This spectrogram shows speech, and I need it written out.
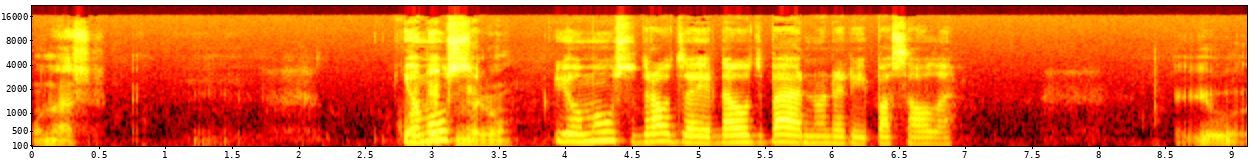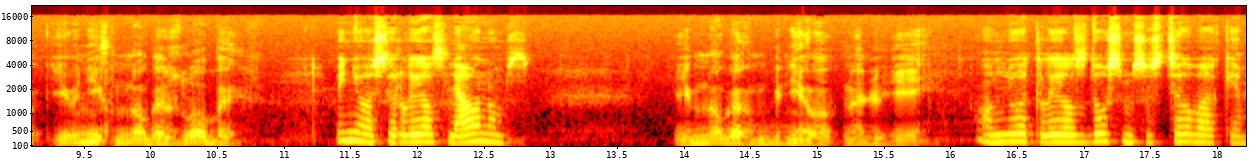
у нас Jo ходят mūsu- в миру. jo mūsu draudzē ir daudz bērnu un arī pasaulē. И, у- и в них много злобы Viņos ir liels ļaunums и много гневов на людей. un ļoti liels dusmas uz cilvēkiem.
